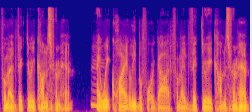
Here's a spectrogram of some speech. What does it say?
for my victory comes from him. Mm-hmm. I wait quietly before God, for my victory comes from him.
